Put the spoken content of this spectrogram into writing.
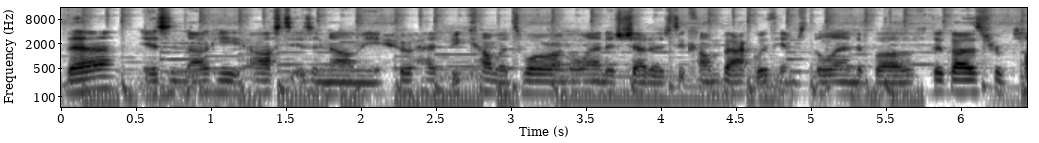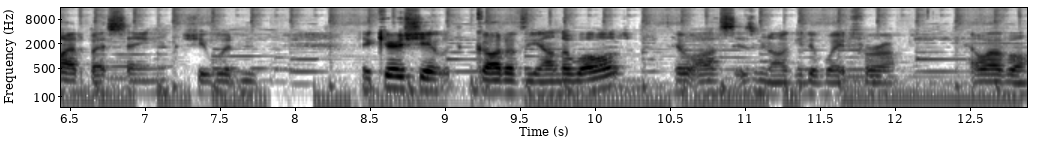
There, Izanagi asked Izanami, who had become a dweller on the land of shadows, to come back with him to the land above. The goddess replied by saying she wouldn't negotiate with the god of the underworld, who asked Izanagi to wait for her. However,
